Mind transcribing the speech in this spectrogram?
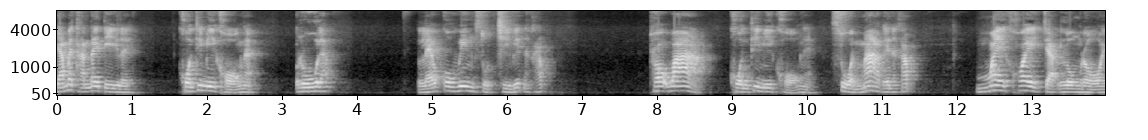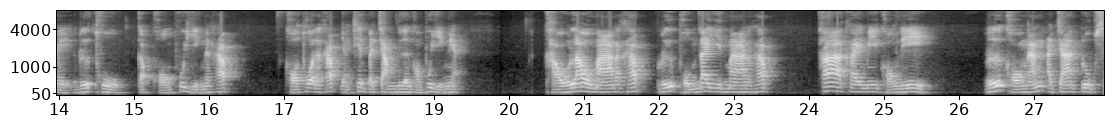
ยังไม่ทันได้ตีเลย คนที่มีของน่ะรู้แล้ว แล้วก็วิ่งสุดชีวิตนะครับ เพราะว่าคนที่มีของเนี่ยส่วนมากเลยนะครับ ไม่ค่อยจะลงรอยหรือถูกกับของผู้หญิงนะครับ ขอโทษนะครับ อย่างเช่นประจำเดือนของผู้หญิงเนี่ยเขาเล่ามานะครับ หรือผมได้ยินมานะครับ ถ้าใครมีของดี หรือของนั้นอาจารย์ปลูกเส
